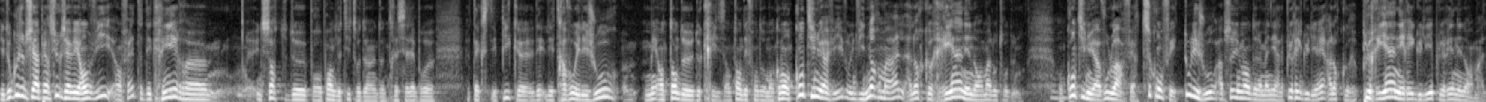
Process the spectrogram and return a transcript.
Et du coup, je me suis aperçu que j'avais envie, en fait, d'écrire euh, une sorte de, pour reprendre le titre d'un très célèbre texte épique, euh, les, travaux et les jours, mais en temps de, crise, en temps d'effondrement. Comment on continue à vivre une vie normale alors que rien n'est normal autour de nous. On continue à vouloir faire ce qu'on fait tous les jours, absolument de la manière la plus régulière, alors que plus rien n'est régulier, plus rien n'est normal.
